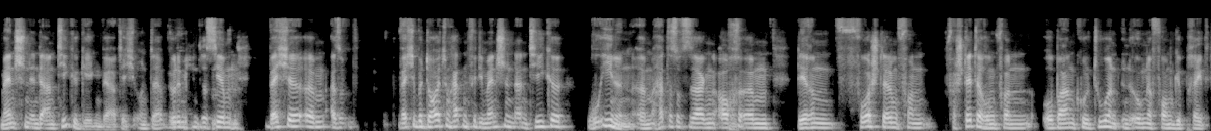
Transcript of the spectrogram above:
Menschen in der Antike gegenwärtig. Und da würde mich interessieren, welche, also welche Bedeutung hatten für die Menschen in der Antike Ruinen? Ähm, hat das sozusagen auch ähm, deren Vorstellung von Verstädterung von urbanen Kulturen in irgendeiner Form geprägt?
